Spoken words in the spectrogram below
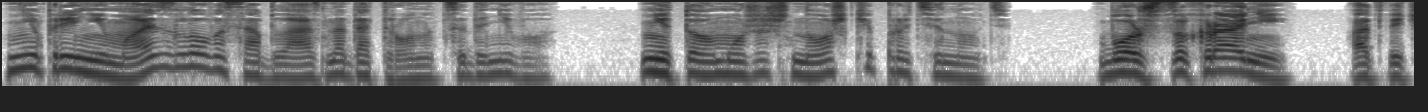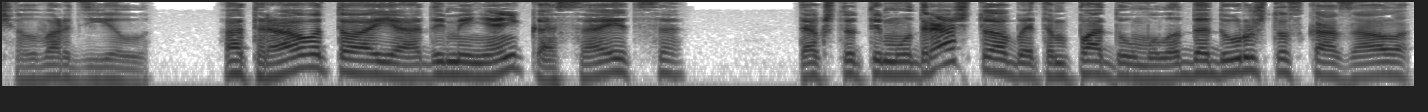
не принимай злого соблазна дотронуться до него. Не то можешь ножки протянуть». «Боже, сохрани!» отвечал Вардьелло. А трава твоя до меня не касается. Так что ты мудра, что об этом подумала, да дура, что сказала.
